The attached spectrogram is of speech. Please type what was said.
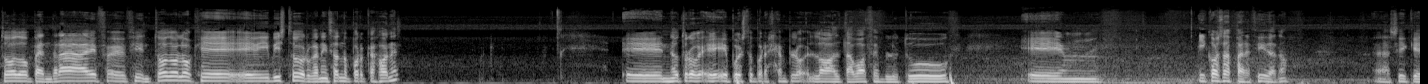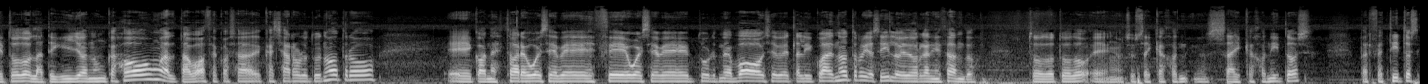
todo pendrive, en fin, todo lo que he visto organizando por cajones. En otro he puesto, por ejemplo, los altavoces Bluetooth em, y cosas parecidas, ¿no? Así que todo latiguillo en un cajón, altavoces, cosas, cacharro Bluetooth en otro, eh, conectores USB-C, USB voz, USB tal y cual en otro, y así lo he ido organizando. Todo, todo en sus seis, seis cajonitos perfectitos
